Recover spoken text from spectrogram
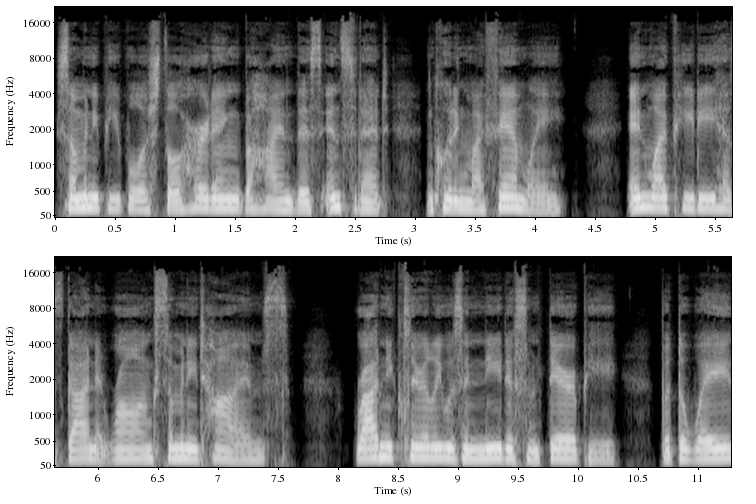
So many people are still hurting behind this incident, including my family. NYPD has gotten it wrong so many times. Rodney clearly was in need of some therapy, but the way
